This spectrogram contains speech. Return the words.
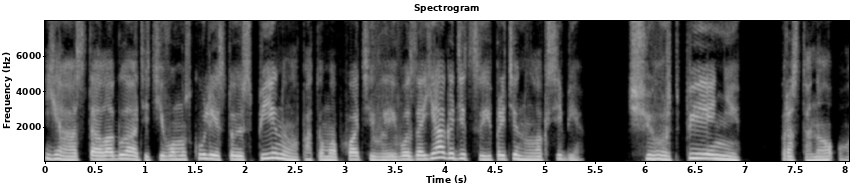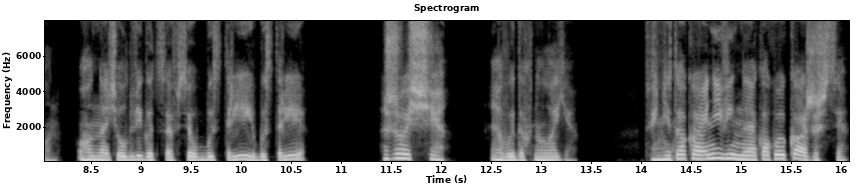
Я стала гладить его мускулистую спину, потом обхватила его за ягодицы и притянула к себе. «Чёрт, Пенни!» — простонал он. Он начал двигаться все быстрее и быстрее. Жестче, выдохнула я. «Ты не такая невинная, какой кажешься!»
